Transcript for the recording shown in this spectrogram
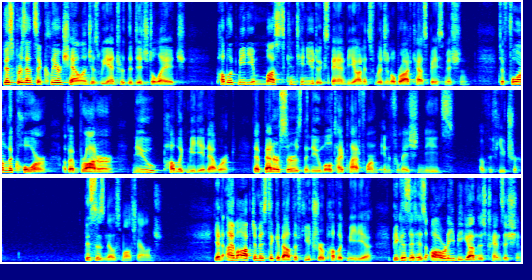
This presents a clear challenge as we enter the digital age. Public media must continue to expand beyond its original broadcast based mission to form the core of a broader, new public media network that better serves the new multi platform information needs of the future. This is no small challenge. Yet I'm optimistic about the future of public media because it has already begun this transition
